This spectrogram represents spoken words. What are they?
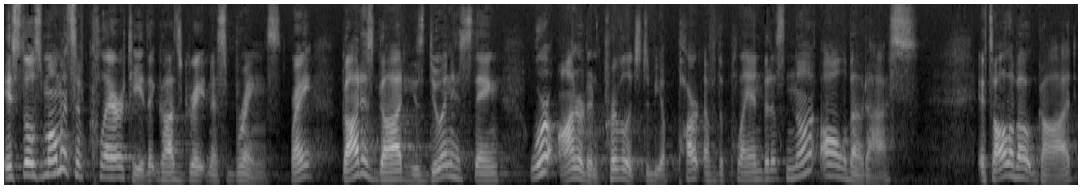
It's those moments of clarity that God's greatness brings, right? God is God, He's doing His thing. We're honored and privileged to be a part of the plan, but it's not all about us. It's all about God,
